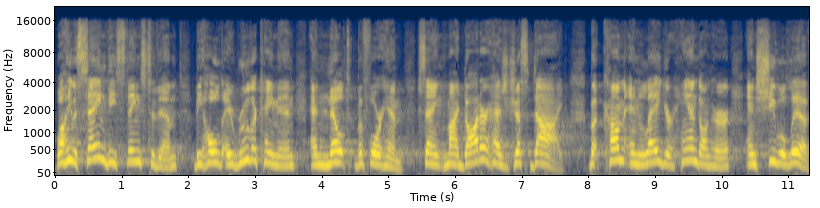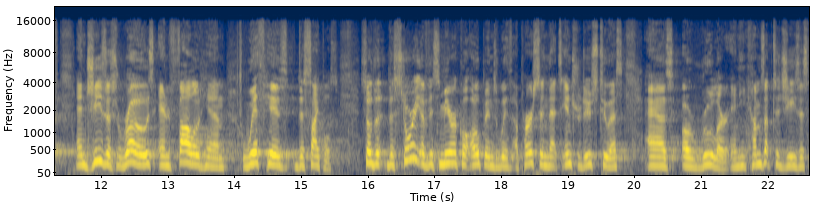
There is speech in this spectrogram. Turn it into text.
While he was saying these things to them, behold, a ruler came in and knelt before him, saying, My daughter has just died, but come and lay your hand on her, and she will live. And Jesus rose and followed him with his disciples. So, the, the story of this miracle opens with a person that's introduced to us as a ruler. And he comes up to Jesus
